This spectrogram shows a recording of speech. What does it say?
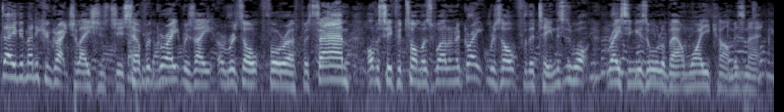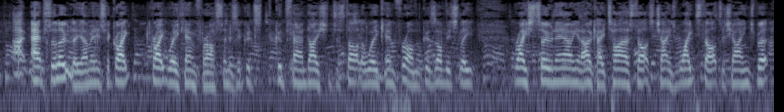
David, many congratulations to yourself. you, a great resa- a result for uh, for Sam, obviously for Tom as well, and a great result for the team. This is what racing is all about and why you come, isn't it? Absolutely. I mean, it's a great, great weekend for us, and it's a good, good foundation to start the weekend from. Because obviously, race two now, you know, okay, tyres start to change, weight start to change, but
